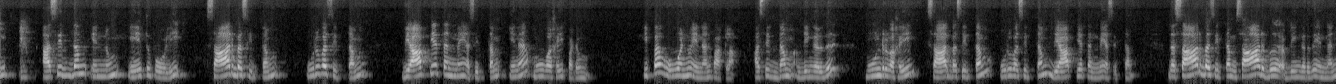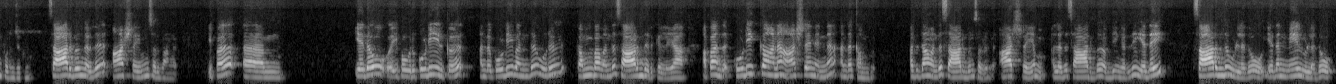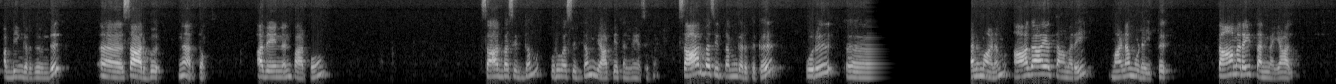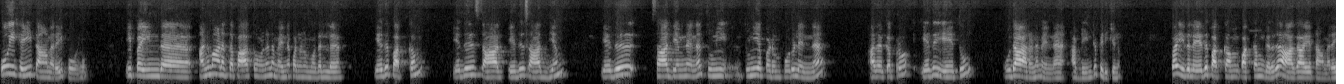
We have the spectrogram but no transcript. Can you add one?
அசித்தம் என்னும் ஏத்துப்போலி சார்ப சித்தம் உருவ சித்தம் வியாபியத்தன்மை அசித்தம் என மூவகைப்படும். இப்ப ஒவ்வொன்றும் என்னன்னு பார்க்கலாம். அசித்தம் அப்படிங்கிறது மூன்று வகை சார்ப சித்தம் உருவ சித்தம் வியாபியத்தன்மை அசித்தம். இந்த சார்ப சித்தம் சார்பு அப்படிங்கிறது என்னன்னு புரிஞ்சுக்கணும். சார்புங்கிறது ஆசிரியம்னு சொல்லுவாங்க இப்போ ஏதோ இப்போ ஒரு கொடி இருக்கு. அந்த கொடி வந்து ஒரு கம்பை வந்து சார்ந்து இருக்கு இல்லையா? அப்ப அந்த கொடிக்கான ஆசிரியம் என்ன? அந்த கம்பு. அதுதான் வந்து சார்புன்னு சொல்றது. ஆசிரியம் அல்லது சார்பு அப்படிங்கிறது எதை சார்ந்து உள்ளதோ எதன் மேல் உள்ளதோ அப்படிங்கிறது வந்து சார்புன்னு அர்த்தம். அது என்னன்னு பார்ப்போம். சார்ப சித்தம் உருவ சித்தம் வியாபியத்தன்மை சித்தம் சார்ப சித்தம்ங்கிறதுக்கு ஒரு அனுமானம் ஆகாய தாமரை மனமுடைத்து தாமரை தன்மையால் பொய்கை தாமரை போலும். இப்ப இந்த அனுமானத்தை பார்த்தோன்னு நம்ம என்ன பண்ணணும் முதல்ல? எது பக்கம் எது சா எது சாத்தியம் எது சாத்தியம்னா என்ன? துணி துணியப்படும் பொருள் என்ன? அதுக்கப்புறம் எது ஏது? உதாரணம் என்ன? அப்படின்ட்டு பிரிக்கணும். இப்ப இதுல எது பக்கம்? பக்கம்ங்கிறது ஆகாய தாமரை.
